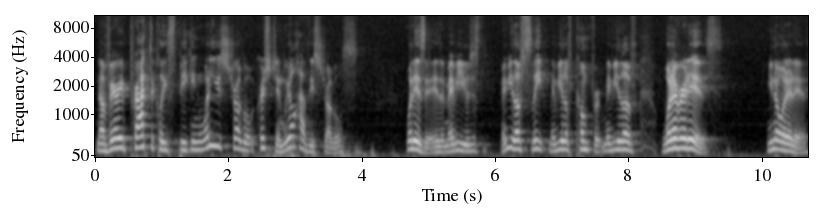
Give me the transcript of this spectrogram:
Now, very practically speaking, what do you struggle Christian, we all have these struggles. What is it? Is it maybe you just maybe you love sleep, maybe you love comfort, maybe you love whatever it is. You know what it is.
